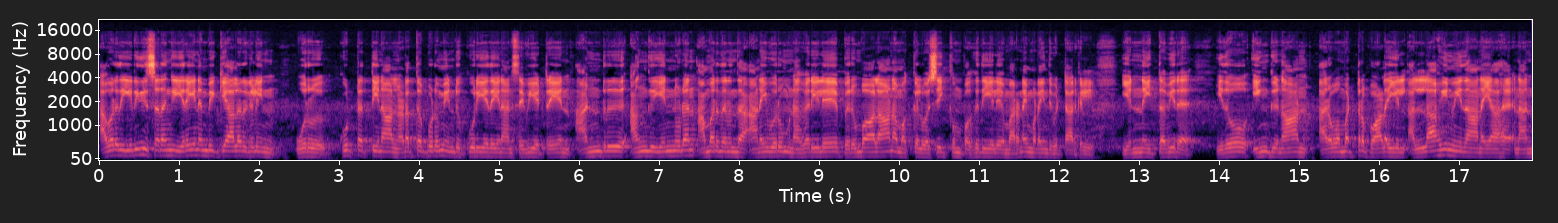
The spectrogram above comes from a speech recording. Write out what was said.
அவரது இறுதி சடங்கு இறை நம்பிக்கையாளர்களின் ஒரு கூட்டத்தினால் நடத்தப்படும் என்று கூறியதை நான் செவியேற்றேன். அன்று அங்கு என்னுடன் அமர்ந்திருந்த அனைவரும் நகரிலே பெரும்பாலான மக்கள் வசிக்கும் பகுதியிலே மரணமடைந்து விட்டார்கள். என்னை தவிர இதோ இங்கு நான் அரவமற்ற பாலையில் அல்லாஹின் மீதானையாக நான்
